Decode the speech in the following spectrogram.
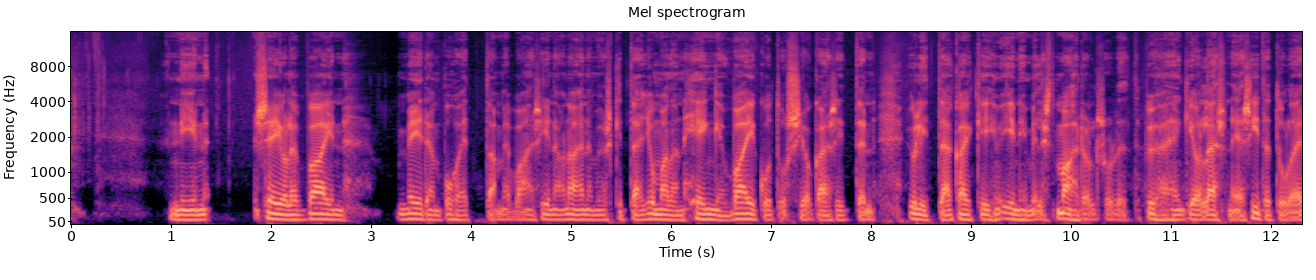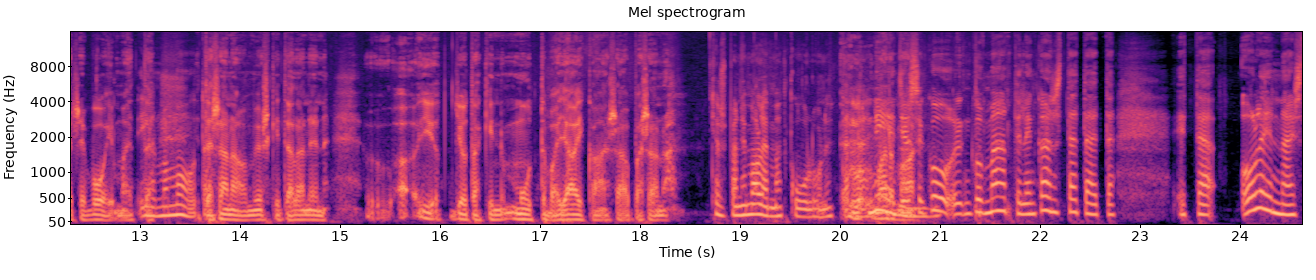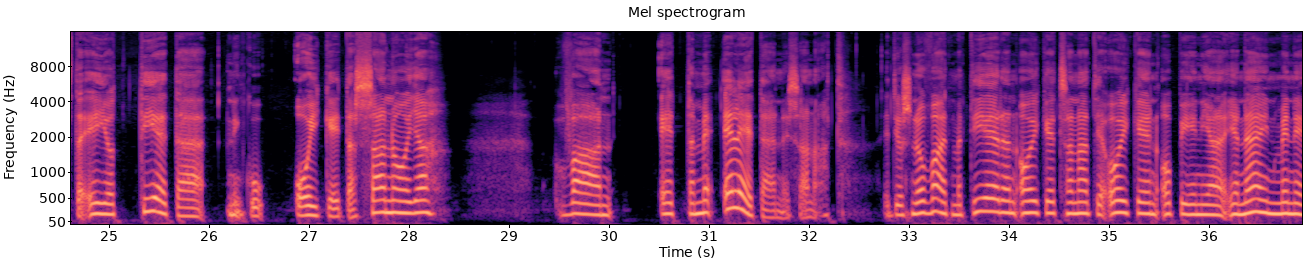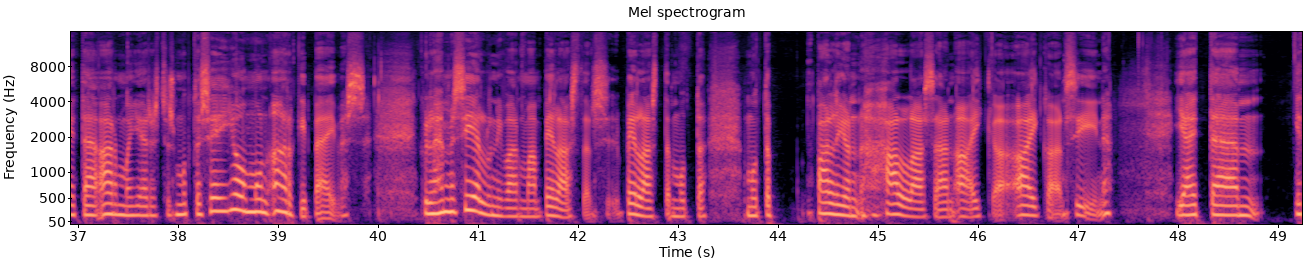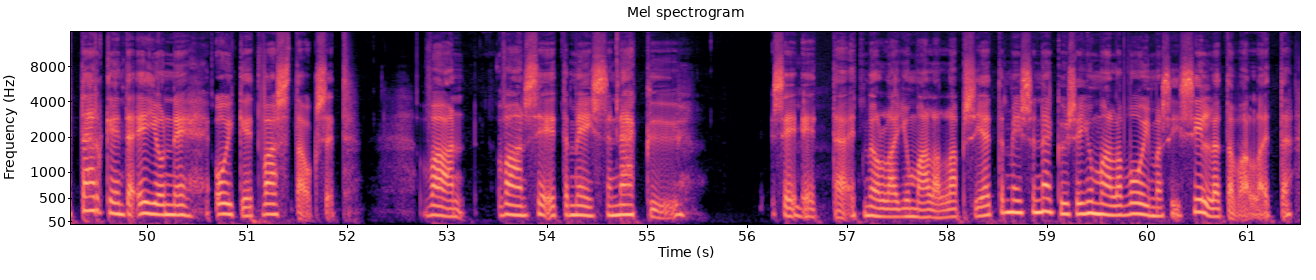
niin se ei ole vain meidän puhettamme, vaan siinä on aina myöskin tämä Jumalan hengen vaikutus, joka sitten ylittää kaikki inhimilliset mahdollisuudet, että pyhä henki on läsnä ja siitä tulee se voima, että, että sana on myöskin tällainen jotakin muuttava ja aikaansaapa sana. Jospa ne molemmat kuuluu nyt tähän. Niin, että jos se, kun, kun mä ajattelen myös tätä, että, että olennaista ei ole tietää niin kuin oikeita sanoja, vaan että me eletään ne sanat. Että jos ne on vain, että mä tiedän oikeat sanat ja oikein opin ja, ja näin menee tämä armojärjestys, mutta se ei ole mun arkipäivässä. Kyllähän mä sieluni varmaan pelastan, pelastan mutta, mutta paljon hallaa saan aika, aikaan siinä. Ja että ja tärkeintä ei ole ne oikeat vastaukset, vaan, vaan se, että meissä näkyy se, että, että me ollaan Jumalan lapsia, että meissä näkyy se Jumalan voima siis sillä tavalla, että,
